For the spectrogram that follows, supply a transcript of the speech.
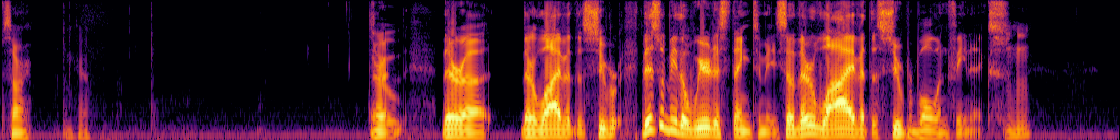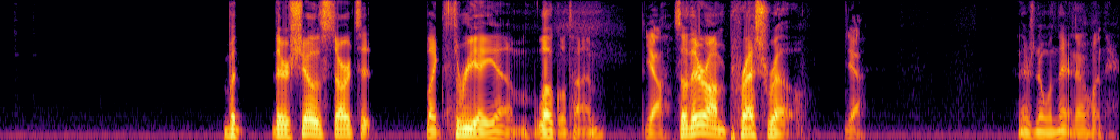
Sorry. Okay. They're So- they're uh they're live at the Super. This would be the weirdest thing to me. So they're live at the Super Bowl in Phoenix, Mhm. but their show starts at like 3 a.m. local time. Yeah. So they're on press row. Yeah. There's no one there. No one there.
